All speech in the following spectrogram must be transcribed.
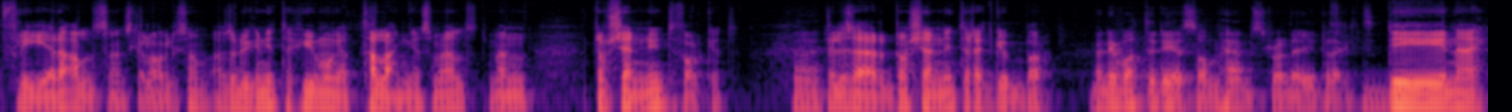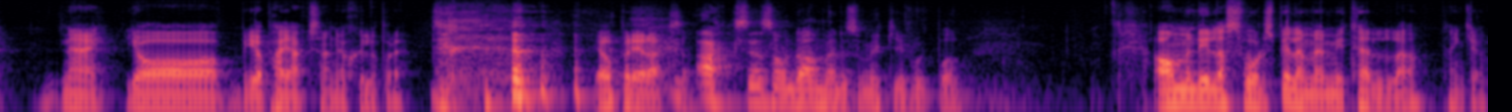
flera allsvenska lag. Liksom. Alltså, du kan hitta hur många talanger som helst, men de känner ju inte folket. Nej. Eller så här, de känner inte rätt gubbar. Men det var inte det som hamstrade dig direkt. Det, nej, nej, jag, jag pajar axeln, jag skyller på det. jag opererar axeln. Axeln som du använder så mycket i fotboll. Ja, men det är svårt att spela med mitella, tänker jag.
